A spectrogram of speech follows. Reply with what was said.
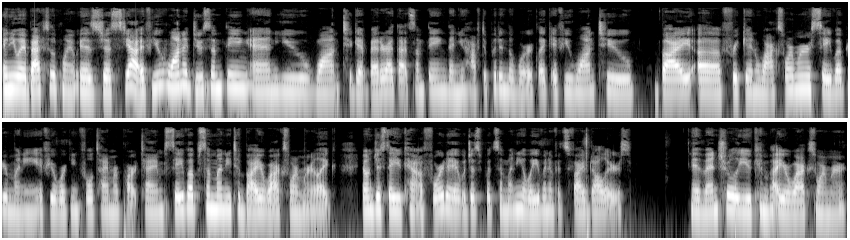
anyway, back to the point is just yeah, if you want to do something and you want to get better at that something, then you have to put in the work. Like if you want to buy a freaking wax warmer, save up your money. If you're working full time or part time, save up some money to buy your wax warmer. Like, don't just say you can't afford it, just put some money away, even if it's $5 eventually you can buy your wax warmer.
